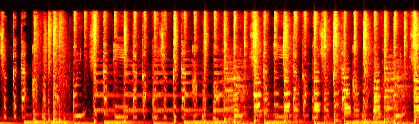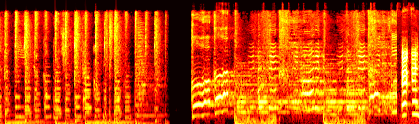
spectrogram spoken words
chocada.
